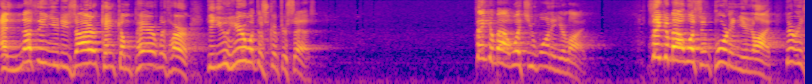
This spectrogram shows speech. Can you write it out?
and nothing you desire can compare with her. Do you hear what the scripture says? Think about what you want in your life. Think about what's important in your life. There is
